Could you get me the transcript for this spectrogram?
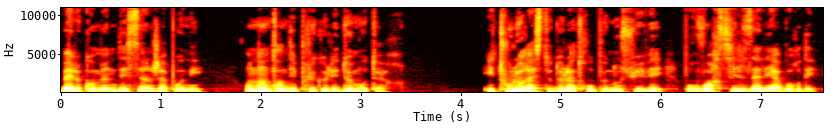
belle comme un dessin japonais, on n'entendait plus que les deux moteurs. Et tout le reste de la troupe nous suivait pour voir s'ils allaient aborder.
